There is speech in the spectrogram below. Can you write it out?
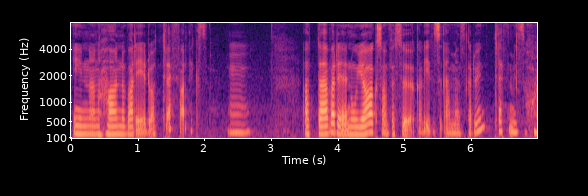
innan han var redo att träffa Alex. Mm. Att där var det nog jag som försökte lite sådär, men ska du inte träffa min son?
